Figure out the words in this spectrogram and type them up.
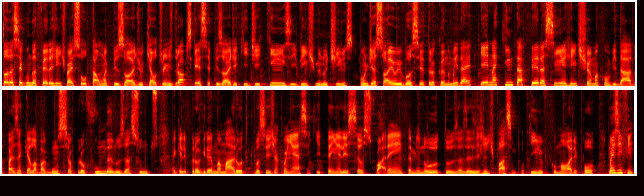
toda segunda-feira a gente vai soltar um episódio que é o Trend Drops, que é esse episódio aqui de 15, 20 minutinhos, onde é só eu e você trocando uma ideia. E aí na quinta-feira, sim, a gente chama convidado, faz aquela bagunça, se aprofunda nos assuntos, aquele programa maroto que vocês já conhecem, que tem ali seus 40 minutos, às vezes a gente passa um pouquinho, fica uma hora e pouco. Mas enfim,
